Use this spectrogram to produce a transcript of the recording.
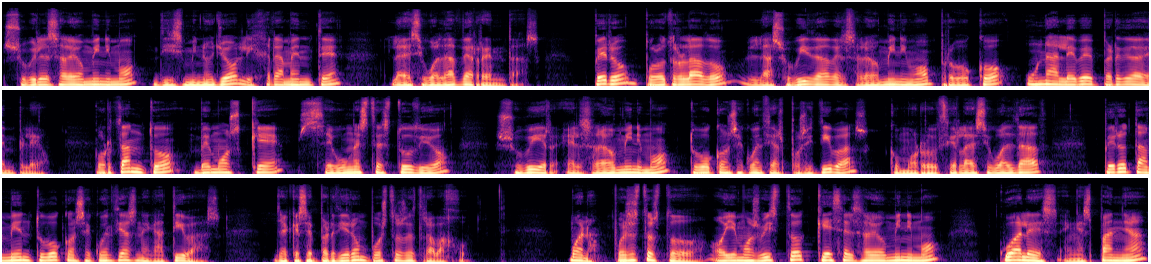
subir el salario mínimo disminuyó ligeramente la desigualdad de rentas, pero por otro lado, la subida del salario mínimo provocó una leve pérdida de empleo. Por tanto, vemos que, según este estudio, subir el salario mínimo tuvo consecuencias positivas, como reducir la desigualdad, pero también tuvo consecuencias negativas, ya que se perdieron puestos de trabajo. Bueno, pues esto es todo. Hoy hemos visto qué es el salario mínimo, cuál es en España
